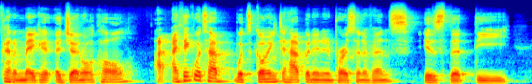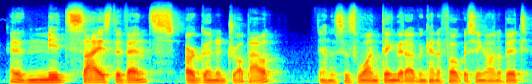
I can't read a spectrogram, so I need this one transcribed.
kind of make a general call. I, think what's hap- what's going to happen in in-person events is that the kind of mid-sized events are going to drop out, and this is one thing that I've been kind of focusing on a bit.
